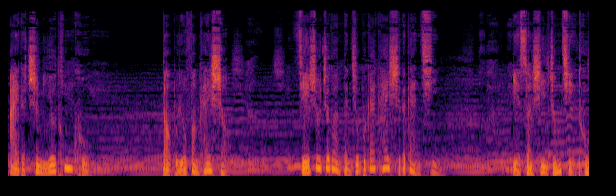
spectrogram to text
爱的痴迷又痛苦。倒不如放开手，结束这段本就不该开始的感情，也算是一种解脱。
